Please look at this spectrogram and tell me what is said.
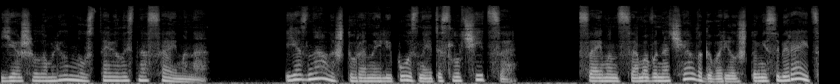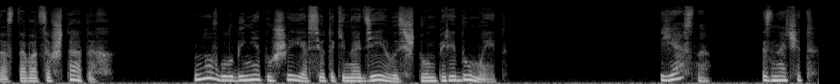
Я ошеломленно уставилась на Саймона. Я знала, что рано или поздно это случится. Саймон с самого начала говорил, что не собирается оставаться в Штатах. Но в глубине души я все-таки надеялась, что он передумает. «Ясно. Значит,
